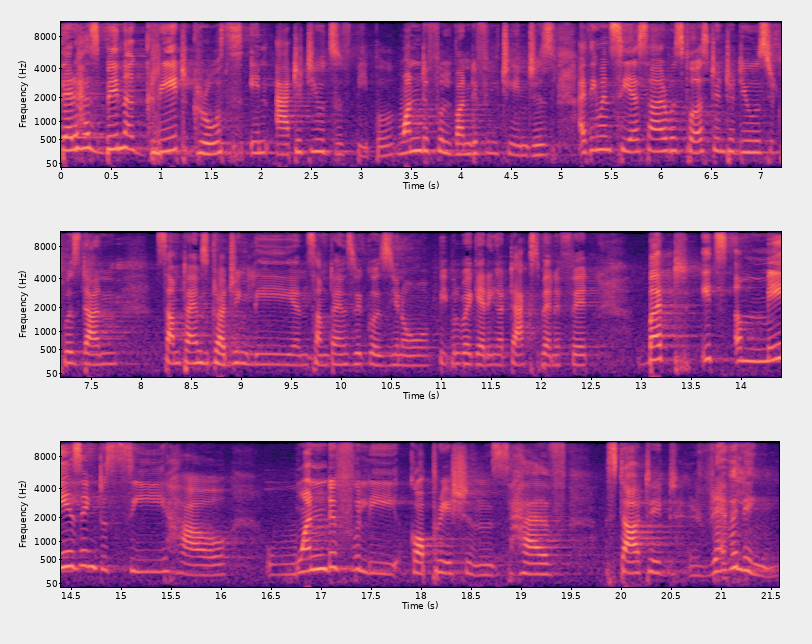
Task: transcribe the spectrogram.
there has been a great growth in attitudes of people. Wonderful, wonderful changes. I think when CSR was first introduced, it was done sometimes grudgingly and sometimes because, you know, people were getting a tax benefit. But it's amazing to see how wonderfully corporations have started reveling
